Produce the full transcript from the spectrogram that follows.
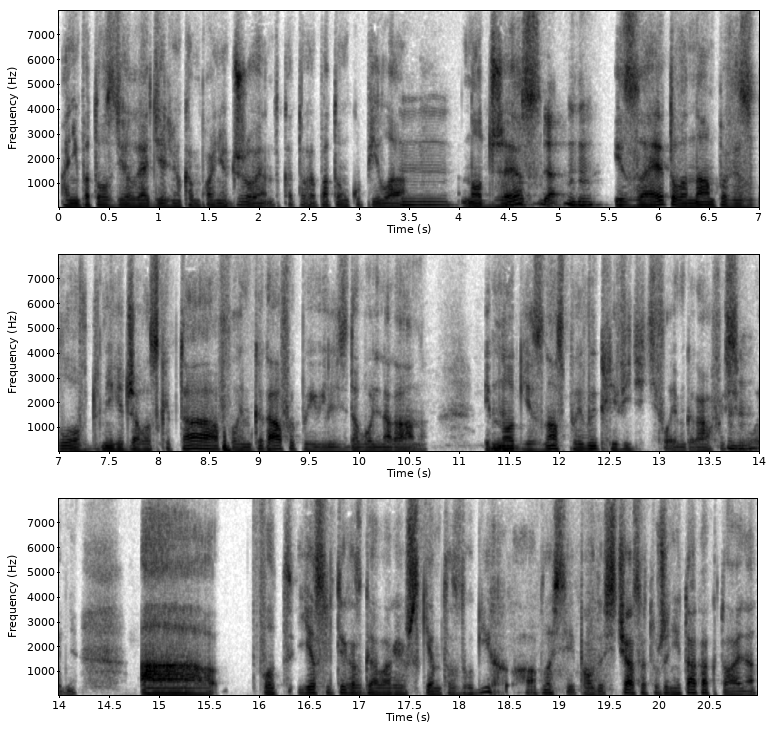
они потом сделали отдельную компанию Joint, которая потом купила mm. Node.js. Да. Mm-hmm. Из-за этого нам повезло в мире JavaScript, флеймграфы появились довольно рано. И mm-hmm. многие из нас привыкли видеть флеймграфы mm-hmm. сегодня. А вот если ты разговариваешь с кем-то с других областей, правда, сейчас это уже не так актуально,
